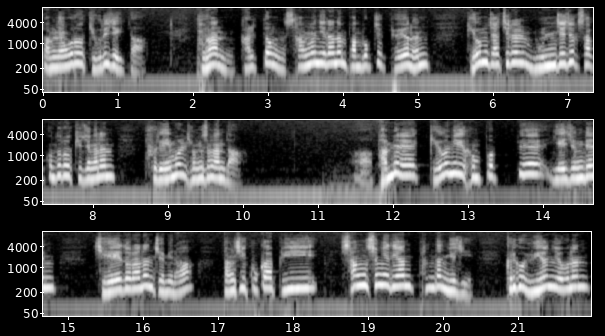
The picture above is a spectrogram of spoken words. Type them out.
방향으로 기울어져 있다. 불안, 갈등, 상흔이라는 반복적 표현은 계엄 자체를 문제적 사건으로 규정하는 프레임을 형성한다. 어, 반면에 계엄이 헌법에 예정된 제도라는 점이나 당시 국가 비상승에 대한 판단 여지 그리고 위헌 여부는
